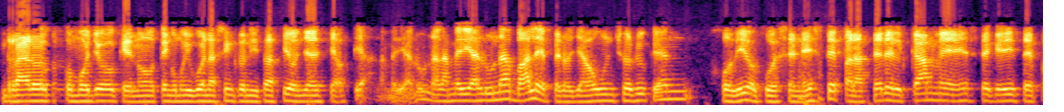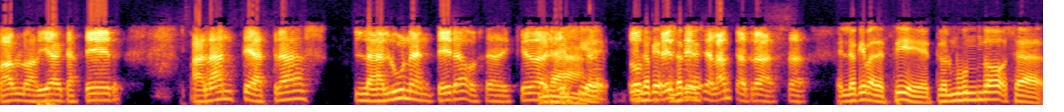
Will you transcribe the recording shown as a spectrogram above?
raro como yo, que no tengo muy buena sincronización, ya decía, hostia, la media luna, la media luna vale, pero ya un Shoryuken, jodido, pues en este, para hacer el kame este que dice Pablo, había que hacer adelante, atrás, la luna entera, o sea, de izquierda a derecha, dos que- veces que- adelante, atrás. o sea, Es lo que iba a decir, todo el mundo, o sea,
